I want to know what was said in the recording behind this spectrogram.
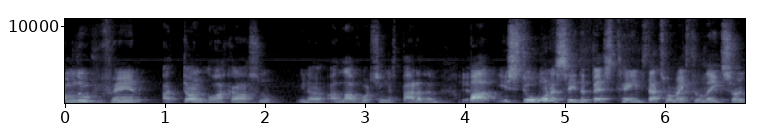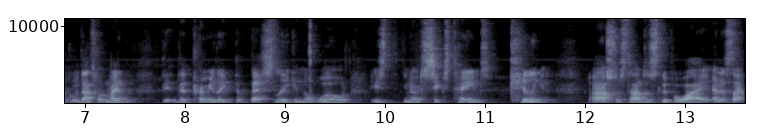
I'm a Liverpool fan. I don't like Arsenal. You know, I love watching us batter them. Yeah. But you still want to see the best teams. That's what makes the league so good. That's what made the, the Premier League the best league in the world. Is you know six teams killing it. Arsenal's starting to slip away, and it's like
